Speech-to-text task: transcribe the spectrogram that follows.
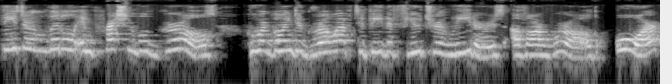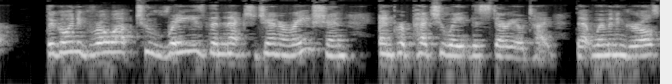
These are little impressionable girls who are going to grow up to be the future leaders of our world, or they're going to grow up to raise the next generation and perpetuate this stereotype that women and girls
